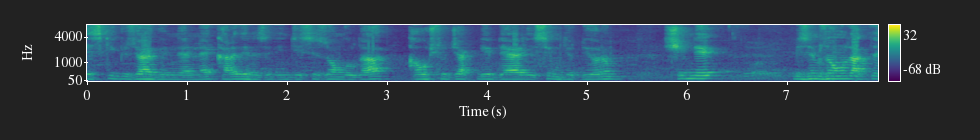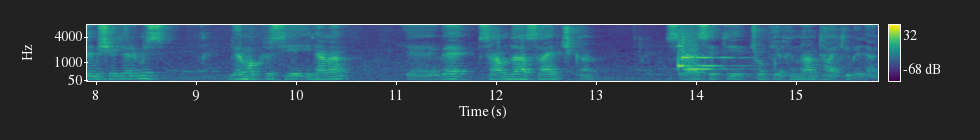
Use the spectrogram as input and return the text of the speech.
eski güzel günlerine Karadeniz'in incisi Zonguldak'a kavuşturacak bir değerli isimdir diyorum. Şimdi bizim Zonguldak'ta hemşehrilerimiz demokrasiye inanan e, ve sandığa sahip çıkan, siyaseti çok yakından takip eden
